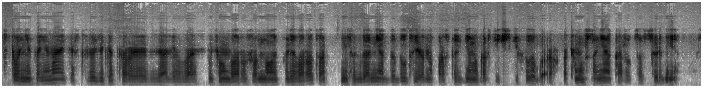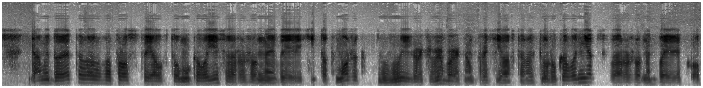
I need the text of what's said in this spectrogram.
Что, не понимаете, что люди, которые взяли власть путем вооруженного переворота, никогда не отдадут ее на простых демократических выборах, потому что они окажутся в тюрьме. Там и до этого вопрос стоял в том, у кого есть вооруженные боевики, тот может выиграть выборы, там, пройти во второй тур. У кого нет вооруженных боевиков,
